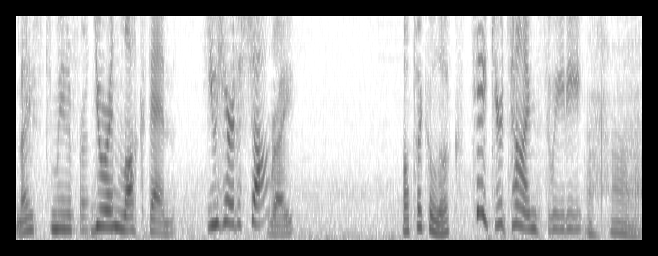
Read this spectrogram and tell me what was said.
Nice to meet a friend. You're in luck then. You here to shop? right. I'll take a look. Take your time, sweetie. Huh.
